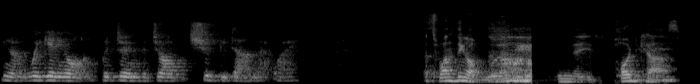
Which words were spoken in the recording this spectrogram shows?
you know, we're getting on, we're doing the job, it should be done that way. That's one thing I've learned in these podcasts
